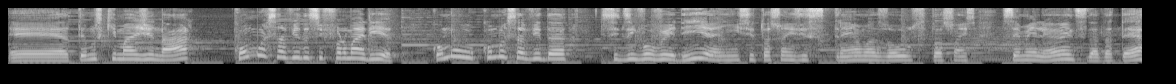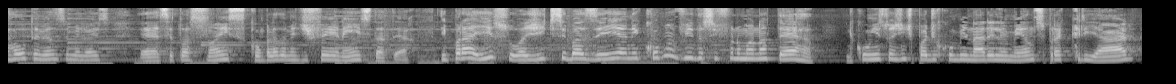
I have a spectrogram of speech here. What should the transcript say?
é, temos que imaginar como essa vida se formaria, como, como essa vida se desenvolveria em situações extremas ou situações semelhantes da, da Terra, ou até mesmo semelhantes é, situações completamente diferentes da Terra. E para isso a gente se baseia em como a vida se formou na Terra. E com isso a gente pode combinar elementos para criar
